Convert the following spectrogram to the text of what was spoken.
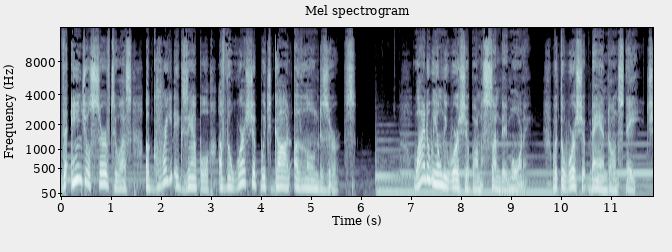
The angels serve to us a great example of the worship which God alone deserves. Why do we only worship on a Sunday morning with the worship band on stage?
